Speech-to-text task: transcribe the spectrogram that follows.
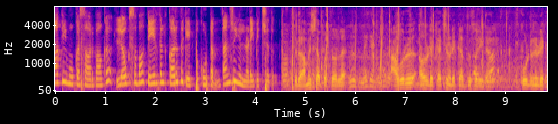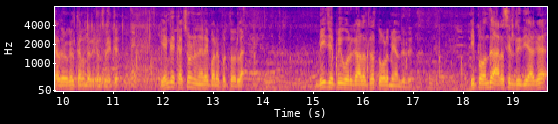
அதிமுக சார்பாக லோக்சபா தேர்தல் கருத்து கேட்பு கூட்டம் தஞ்சையில் நடைபெற்றது. திரு அமித்ஷா பொறுத்தவரை அவரு அவருடைய கட்சியினுடைய கருத்து சொல்லிட்டாரு. கூட்டணியுடைய கதவுகள் திறந்திருக்குன்னு சொல்லிட்டு. எங்க கட்சியோட நிலைப்பாடை பொறுத்தவரை பிஜேபி ஒரு காலத்துல தோழமையா இருந்தது. இப்போ வந்து அரசியல் ரீதியாக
